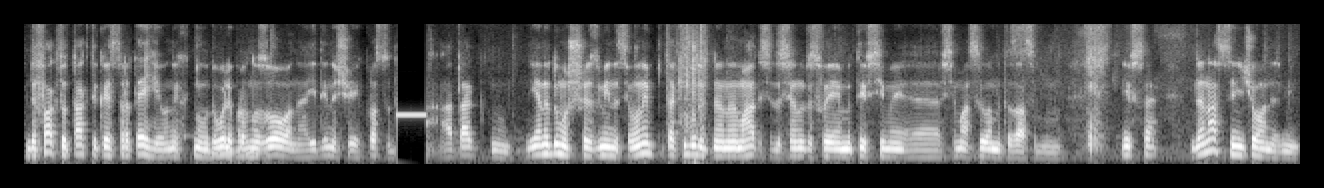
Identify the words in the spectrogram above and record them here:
де-факто тактика і стратегія у них ну, доволі прогнозована. Єдине, що їх просто а так, ну я не думаю, що зміниться. Вони так і будуть намагатися досягнути своєї мети всіми, е, всіма силами та засобами. І все. Для нас це нічого не змінить.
